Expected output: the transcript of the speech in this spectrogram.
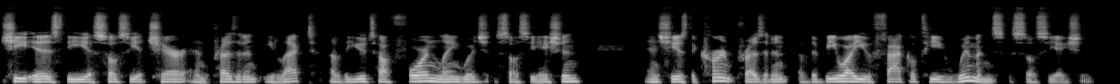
She is the associate chair and president elect of the Utah Foreign Language Association, and she is the current president of the BYU Faculty Women's Association.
